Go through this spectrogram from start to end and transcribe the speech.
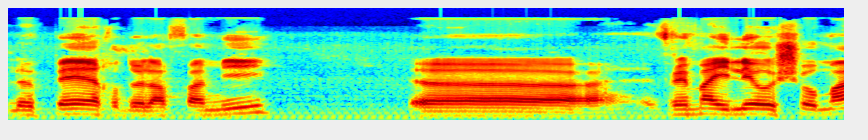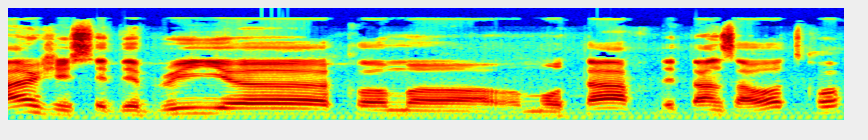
le père de la famille, euh, vraiment, il est au chômage, il se débrouille euh, comme euh, motard de temps à autre.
